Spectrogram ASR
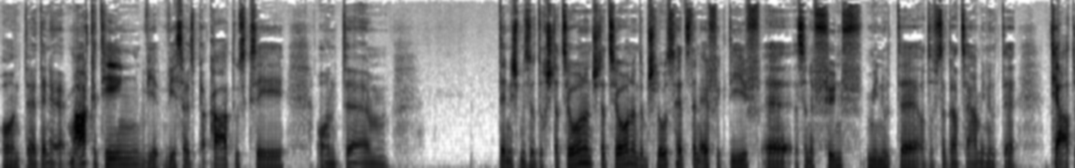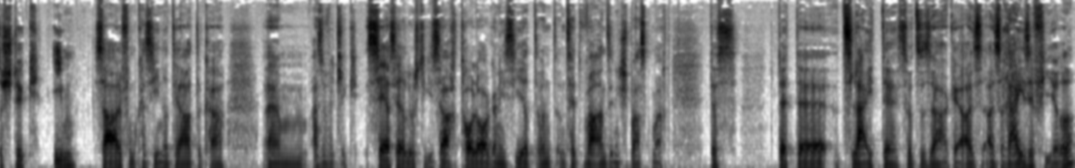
Und äh, dann äh, Marketing, wie, wie soll das Plakat aussehen und ähm, dann ist man so durch Station und Station und am Schluss hat es dann effektiv äh, so eine fünf Minuten oder sogar zehn Minuten Theaterstück im Saal vom Casino Theater gehabt. Ähm, also wirklich sehr, sehr lustige Sache, toll organisiert und, und es hat wahnsinnig Spaß gemacht, das dort äh, zu leiten, sozusagen, als, als Reisevierer.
